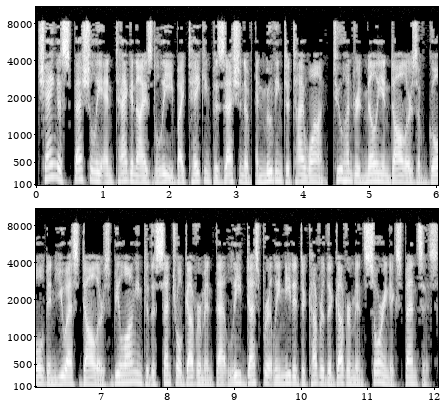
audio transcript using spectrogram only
Chiang especially antagonized Li by taking possession of and moving to Taiwan $200 million of gold and US dollars belonging to the central government that Li desperately needed to cover the government's soaring expenses.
